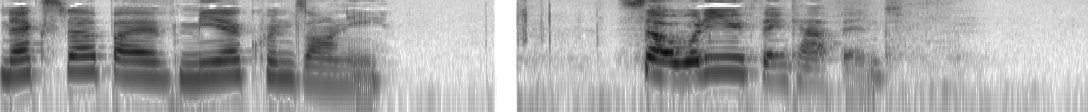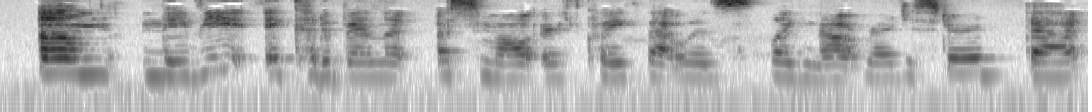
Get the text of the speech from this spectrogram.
Next up, I have Mia Quinzani. So, what do you think happened? Um, maybe it could have been a small earthquake that was like not registered that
